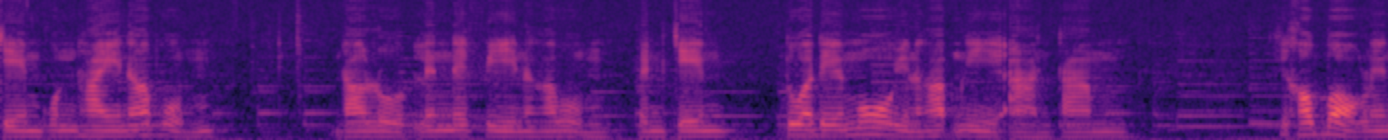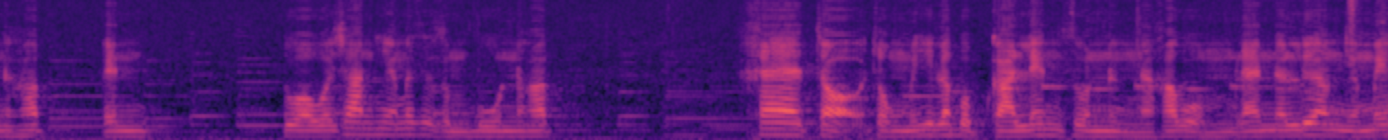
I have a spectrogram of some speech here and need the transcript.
เกมคนไทยนะครับผม ดาวน์โหลดเล่นได้ฟรีนะครับผม เป็นเกมตัวเดโมอยู่นะครับ นี่อ่านตาม ที่เขาบอกเลยนะครับ เป็นตัวเวอร์ชันที่ยังไม่เสร็จสมบูรณ์นะครับ แค่เจาะจงไปที่ระบบการเล่นส่วนหนึ่งนะครับ ผม และในเรื่องยังไม่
